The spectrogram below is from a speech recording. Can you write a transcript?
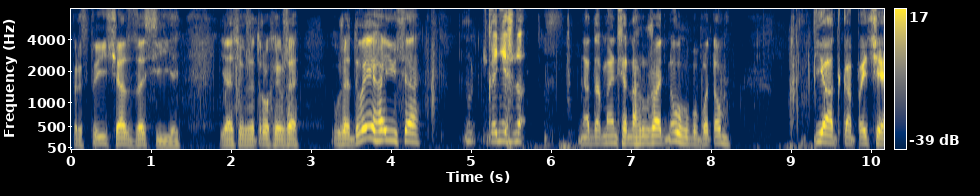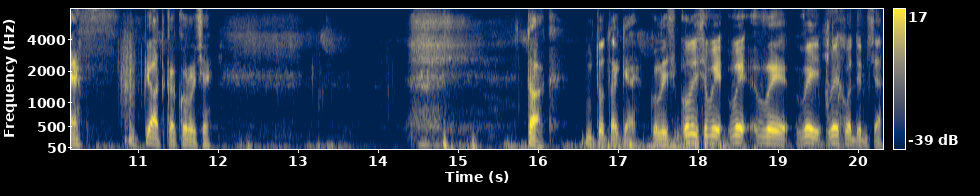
предстоїть час засіяти. Я вже трохи вже, вже двигаюся. Ну, звісно, треба менше нагружати ногу, бо потім п'ятка пече. Ну, п'ятка, коротше. Так, ну то таке. Колись, колись ви, ви, ви, ви, виходимося.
